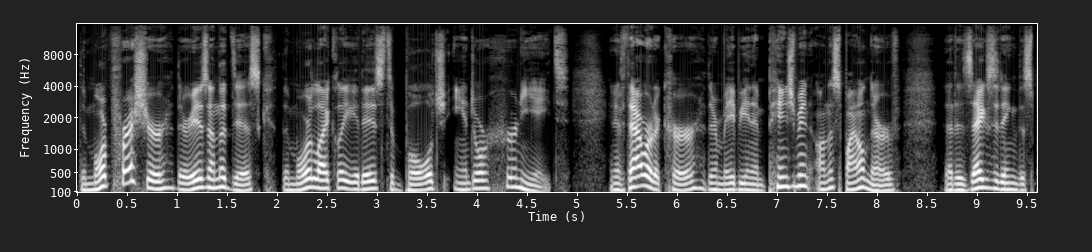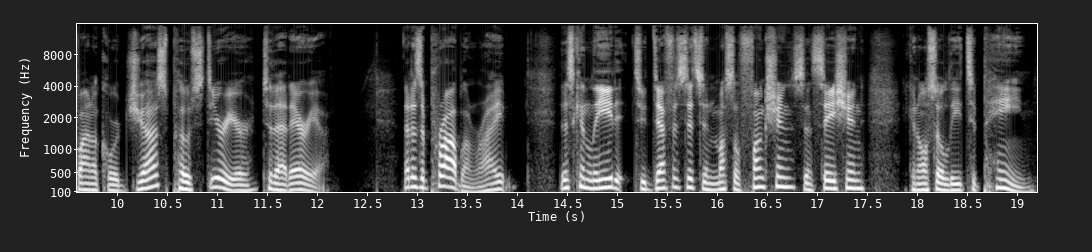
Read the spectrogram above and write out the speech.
The more pressure there is on the disc, the more likely it is to bulge and or herniate. And if that were to occur, there may be an impingement on the spinal nerve that is exiting the spinal cord just posterior to that area. That is a problem, right? This can lead to deficits in muscle function, sensation. It can also lead to pain.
